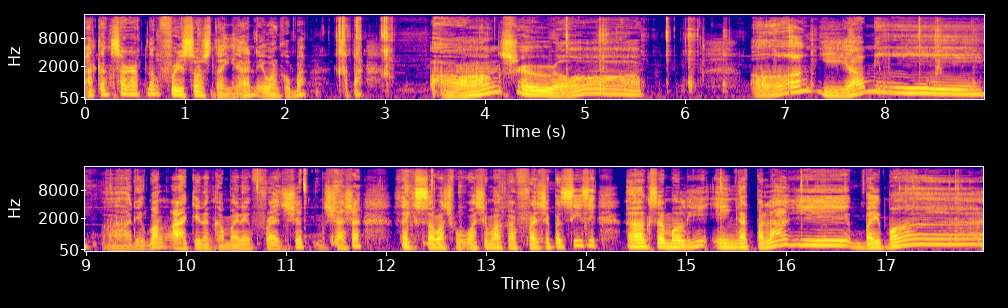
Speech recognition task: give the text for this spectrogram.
At ang sarap ng free sauce na yan. Ewan ko ba? Isa pa. Ang sarap. Ang yummy! Ah, di ba ang arte ng kamay ng friendship? Shasha, thanks so much for watching mga ka-friendship at sisi. Ang sa muli, ingat palagi. Bye-bye!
